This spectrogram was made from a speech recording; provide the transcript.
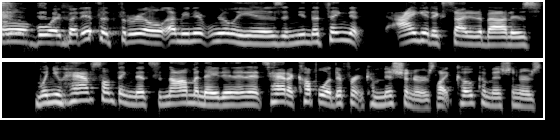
oh boy, but it's a thrill. I mean, it really is. And the thing that I get excited about is when you have something that's nominated and it's had a couple of different commissioners, like co commissioners,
